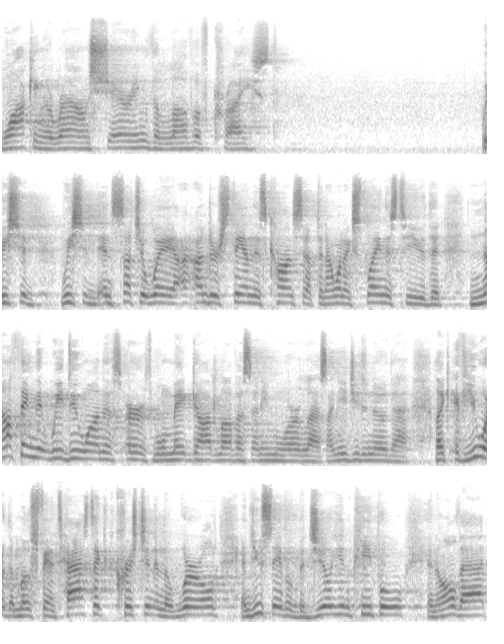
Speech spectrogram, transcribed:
walking around sharing the love of Christ. We should, we should, in such a way, understand this concept, and I want to explain this to you that nothing that we do on this earth will make God love us any more or less. I need you to know that. Like, if you are the most fantastic Christian in the world and you save a bajillion people and all that,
